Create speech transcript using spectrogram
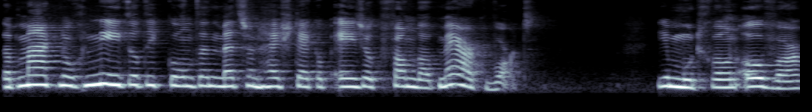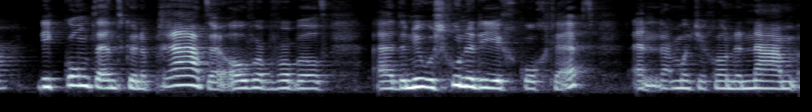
Dat maakt nog niet dat die content met zo'n hashtag opeens ook van dat merk wordt. Je moet gewoon over die content kunnen praten. Over bijvoorbeeld uh, de nieuwe schoenen die je gekocht hebt. En daar moet je gewoon de naam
